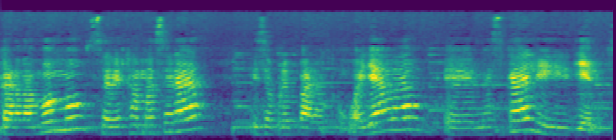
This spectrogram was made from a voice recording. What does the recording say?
cardamomo, se deja macerar y se prepara con guayaba, eh, mezcal y hielos.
